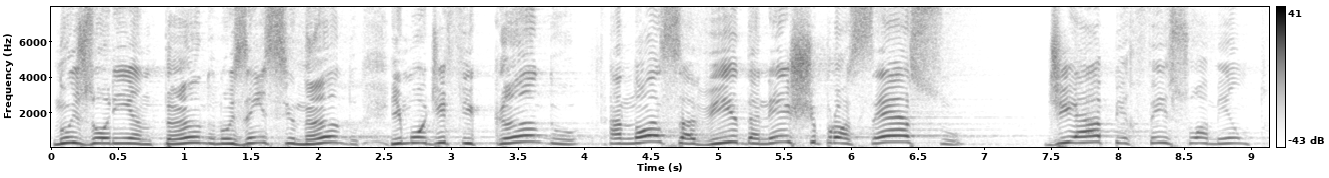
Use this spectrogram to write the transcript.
nos orientando, nos ensinando e modificando a nossa vida neste processo de aperfeiçoamento.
